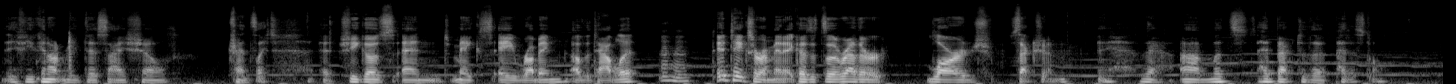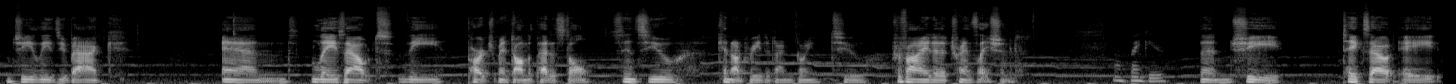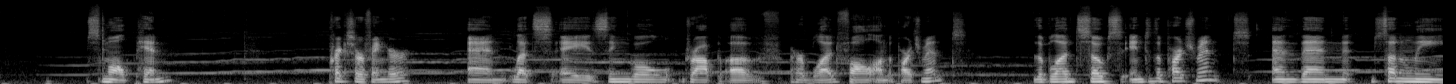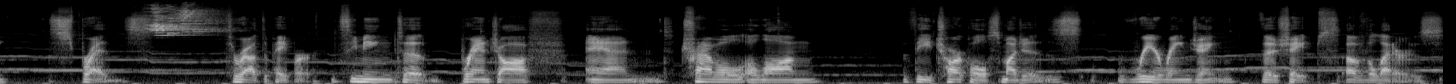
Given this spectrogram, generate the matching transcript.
if you cannot read this i shall translate she goes and makes a rubbing of the tablet it takes her a minute because it's a rather large section. There. Um, let's head back to the pedestal. She leads you back and lays out the parchment on the pedestal. Since you cannot read it, I'm going to provide a translation. oh, thank you. Then she takes out a small pin, pricks her finger, and lets a single drop of her blood fall on the parchment. The blood soaks into the parchment and then suddenly spreads throughout the paper, seeming to branch off and travel along the charcoal smudges, rearranging the shapes of the letters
